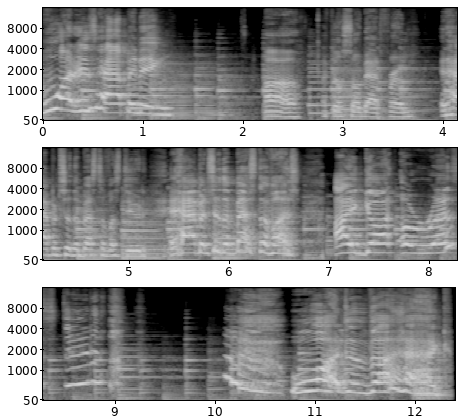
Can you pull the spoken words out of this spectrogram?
What is happening? Uh, I feel so bad for him. It happened to the best of us, dude. It happened to the best of us. I got arrested? What the heck?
